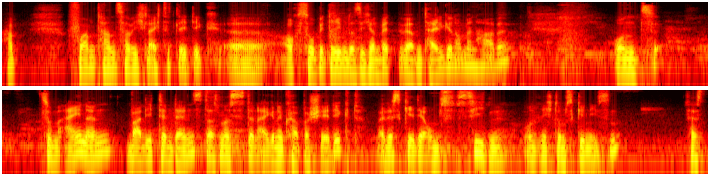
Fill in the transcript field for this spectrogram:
Hab, vor dem Tanz habe ich Leichtathletik äh, auch so betrieben, dass ich an Wettbewerben teilgenommen habe. Und zum einen war die Tendenz, dass man den eigenen Körper schädigt, weil es geht ja ums Siegen und nicht ums Genießen. Das heißt,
